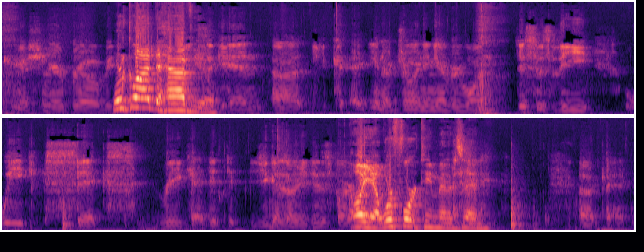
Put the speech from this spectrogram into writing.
Commissioner Brovey. We're glad to have Once you. again. Uh, you know, joining everyone. This is the week six recap. Did, did you guys already do this part? Oh yeah, we're 14 minutes in. Okay.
